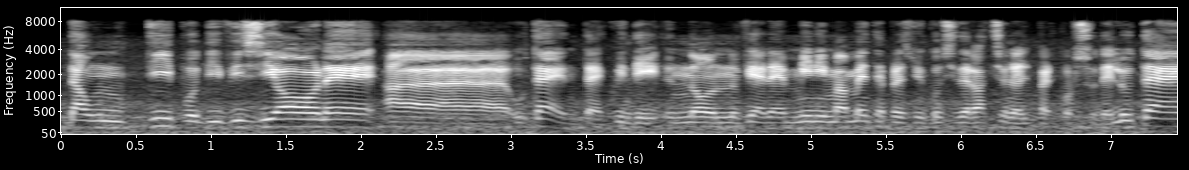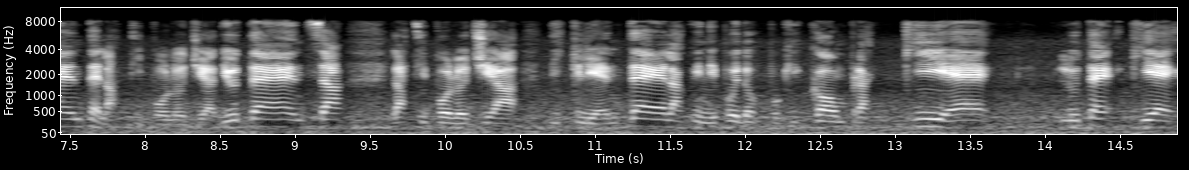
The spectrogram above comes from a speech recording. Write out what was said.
da un tipo di visione uh, utente, quindi non viene minimamente preso in considerazione il percorso dell'utente, la tipologia di utenza, la tipologia di clientela, quindi poi dopo chi compra chi è chi è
